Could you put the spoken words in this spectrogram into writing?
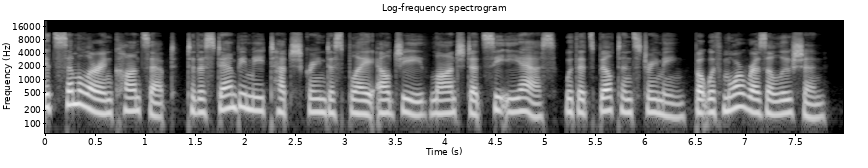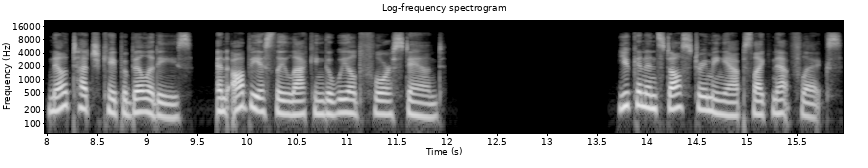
It's similar in concept to the StanbyME touchscreen display LG launched at CES with its built in streaming, but with more resolution, no touch capabilities, and obviously lacking the wheeled floor stand. You can install streaming apps like Netflix,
